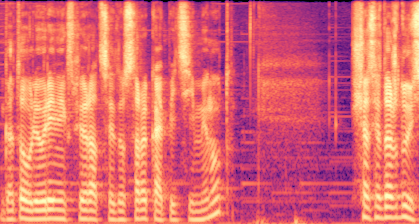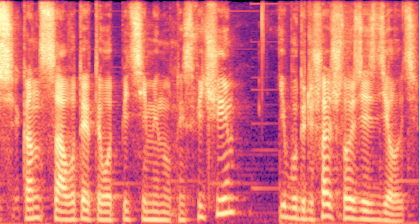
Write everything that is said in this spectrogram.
Готовлю время экспирации до 45 минут. Сейчас я дождусь конца вот этой вот 5-минутной свечи и буду решать, что здесь делать.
